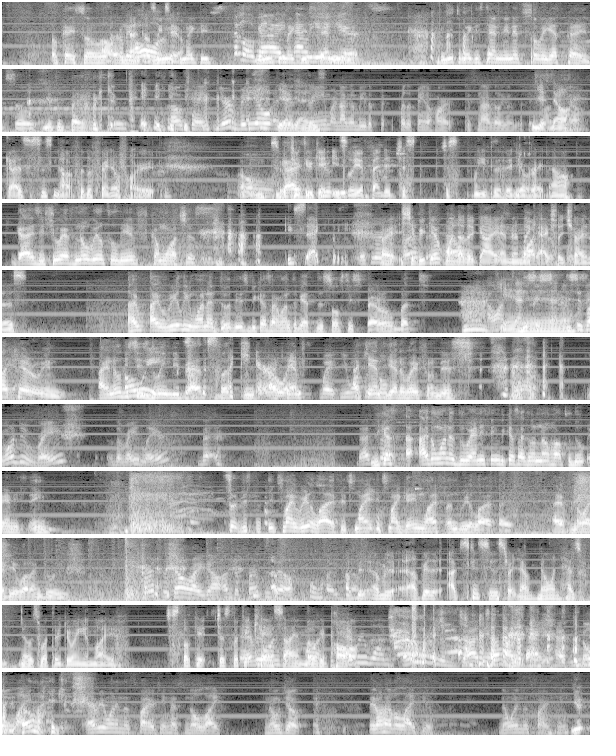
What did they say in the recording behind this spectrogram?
Okay, so Oh, um, come we in, hold need on. to make this. Hello We need guys, to make Allie this 10 here. minutes. We need to make this 10 minutes so we get paid. So YouTube pays. We get so- paid. Okay, your video and Yeah, this guys. stream are not gonna be the f- for the faint of heart. It's not really gonna be the faint Yeah, of no, heart. No, guys, this is not for the faint of heart. Um, Oh. so if you do if get you- easily offended, just just leave the video right now. Guys, if you have no will to live, come watch us. Exactly. All right, should we get one hell, other guy and then like watch this, actually please. try this? I I really want to do this because I want to get the Solstice Sparrow, but I want Yeah. 10% of this is like heroin. I know this Oh, is doing me bad, but like I can't Wait, you want the can't get away from this. You want to do raid? The raid lairs? That. That's Because uh, I, I don't want to do anything because I don't know how to do anything. so this it's my real life. It's my it's my game life and real life. I I have no idea what I'm doing. depressed as hell right now. I'm depressed as hell. Oh my I'm god. gonna, I'm gonna, I'm gonna, I'm just gonna say this right now. No one has knows what they're doing in life. Just look at, just look at KSI and Logan. Paul. Everyone, everyone in this oh goddamn fire team has no oh life. Oh my god. Everyone in this fire team has no life. No joke. They don't have a life here. No one in this fire team. You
